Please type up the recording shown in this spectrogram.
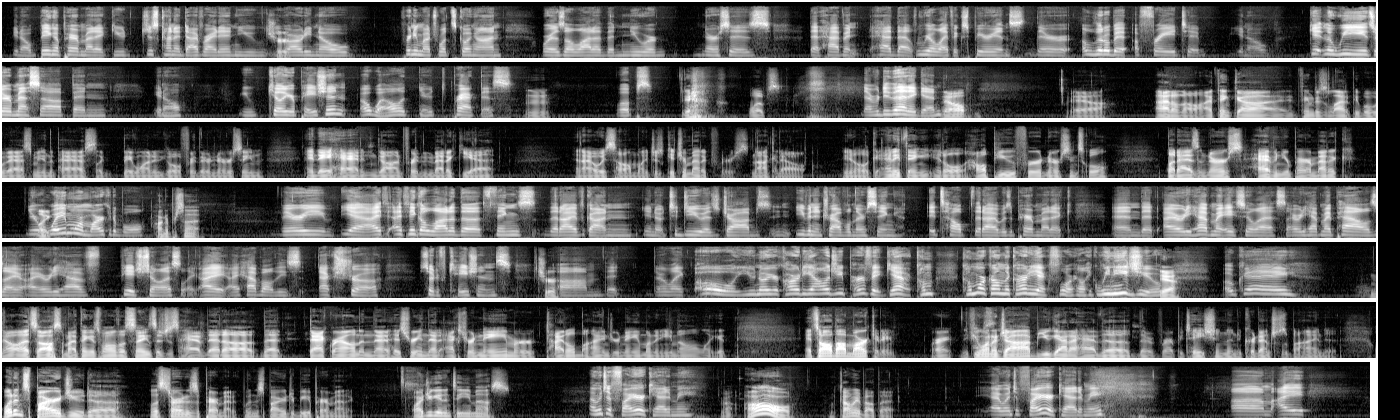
you know, being a paramedic, you just kind of dive right in. You Sure. you already know pretty much what's going on. Whereas a lot of the newer nurses that haven't had that real life experience, they're a little bit afraid to, you know, get in the weeds or mess up, and you know, You kill your patient. Oh well, it's practice. Mm. Whoops. Yeah. Whoops. Never do that again. Nope. Yeah. I don't know. I think uh, I think there's a lot of people who've asked me in the past, like they wanted to go for their nursing, and they hadn't gone for the medic yet. And I always tell them like, just get your medic first, knock it out. You know, look anything, it'll help you for nursing school. But as a nurse, having your paramedic, You're like- way more marketable. hundred percent. Very, yeah. I, th- I think a lot of the things that I've gotten, you know, to do as jobs, and even in travel nursing, it's helped that I was a paramedic and that I already have my ACLS, I already have my PALS, I, I already have PHLS. Like I, I have all these extra certifications Sure. um, that they're like, oh, you know your cardiology, perfect. Yeah, come come work on the cardiac floor. Like we need you. yeah. Okay. No, that's awesome. I think it's one of those things that just have that uh that background and that history and that extra name or title behind your name on an email. Like it, it's all about marketing, right? If you want a job, you got to have the the reputation and the credentials behind it. What inspired you to? Let's start as a paramedic. What inspired you to be a paramedic? Why'd you get into EMS? I went to fire academy. Oh, tell me about that. I went to fire academy. Um, I,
